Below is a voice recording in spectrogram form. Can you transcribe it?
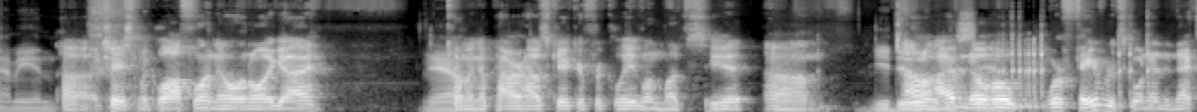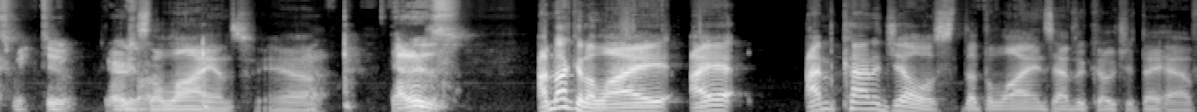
I mean, uh, Chase McLaughlin, Illinois guy, yeah, coming a powerhouse kicker for Cleveland. Love to see it. Um, you I, do. love I have no it hope. We're favorites going into next week too. Against the. Lions. Yeah. That is I'm not gonna lie. I I'm kind of jealous that the Lions have the coach that they have.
